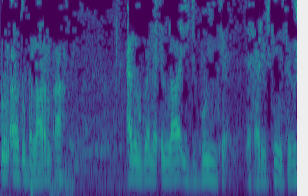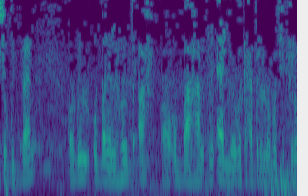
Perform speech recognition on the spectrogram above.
dhul aada u ballaaran ah cadowgana ilaa iyo jubbooyinka ay xiriirsan isaga soo gudbaan oo dhul u badan hood ah oo u baahan in aada looga taxadiro loogu fikiro.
